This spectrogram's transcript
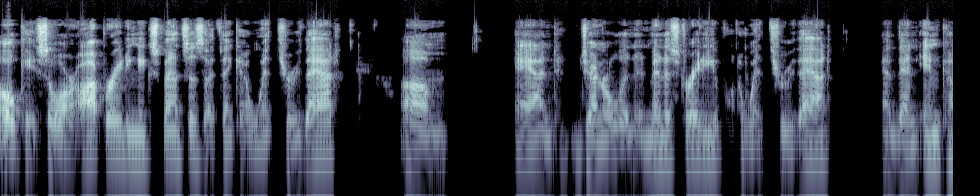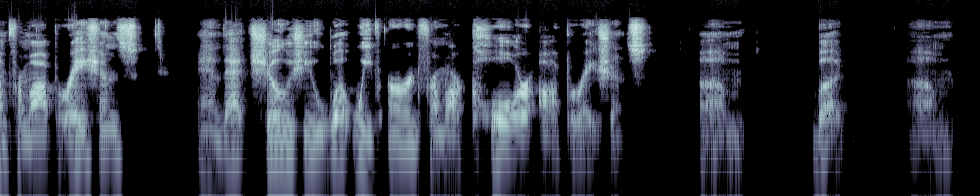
Okay, so our operating expenses, I think I went through that. Um, and general and administrative, I went through that. And then income from operations, and that shows you what we've earned from our core operations. Um, but um,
